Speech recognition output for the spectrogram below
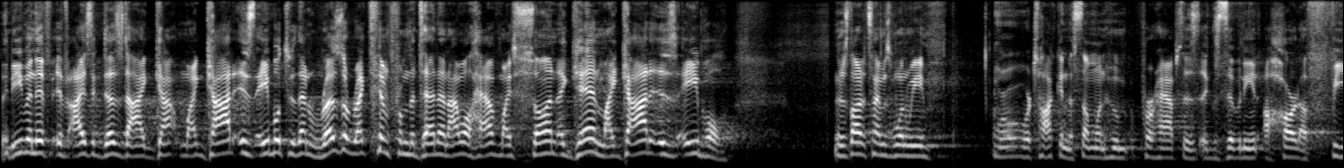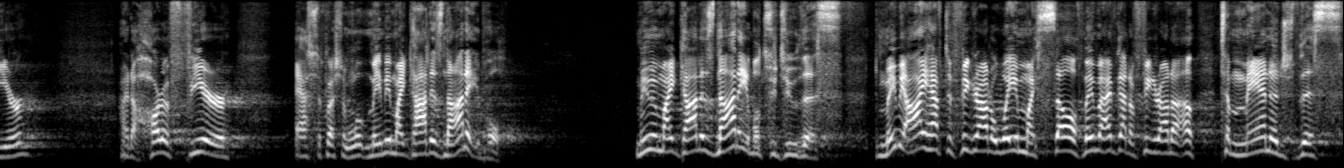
that even if, if Isaac does die, God, my God is able to then resurrect him from the dead, and I will have my son again. My God is able. There's a lot of times when we we're talking to someone who perhaps is exhibiting a heart of fear, right? A heart of fear asks the question, well, maybe my God is not able. Maybe my God is not able to do this. Maybe I have to figure out a way myself. Maybe I've got to figure out a, to manage this.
